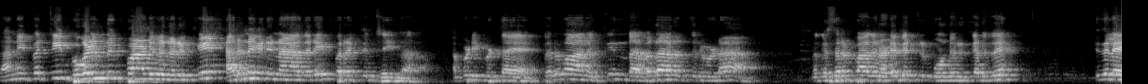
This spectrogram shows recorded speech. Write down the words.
தன்னை பற்றி புகழ்ந்து பாடுவதற்கு அருணகிரிநாதரை பிறக்க செய்தாராம். அப்படிப்பட்ட பெருமானுக்கு இந்த அவதார திருவிழா மிக சிறப்பாக நடைபெற்று கொண்டிருக்கிறது. இதில்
